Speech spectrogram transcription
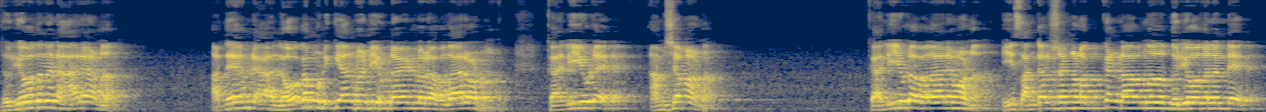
ദുര്യോധനൻ ആരാണ്? അദ്ദേഹം ലോകം മുടിക്കാൻ വേണ്ടി ഉണ്ടായിട്ടുള്ള ഒരു അവതാരമാണ്. കലിയുടെ അംശമാണ്. കലിയുടെ അവതാരമാണ്. ഈ സംഘർഷങ്ങളൊക്കെ ഉണ്ടാവുന്നത് ദുര്യോധനന്റെ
